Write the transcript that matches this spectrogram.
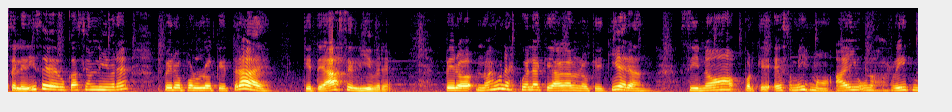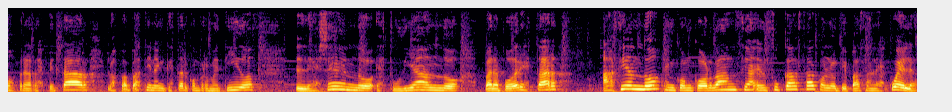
se le dice educación libre, pero por lo que trae, que te hace libre. Pero no es una escuela que hagan lo que quieran, sino porque eso mismo, hay unos ritmos para respetar, los papás tienen que estar comprometidos leyendo, estudiando, para poder estar haciendo en concordancia en su casa con lo que pasa en la escuela,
